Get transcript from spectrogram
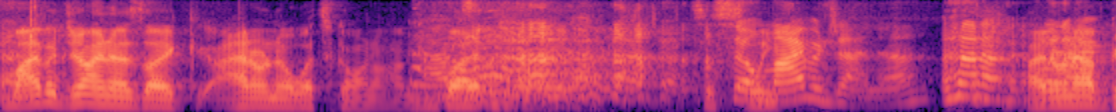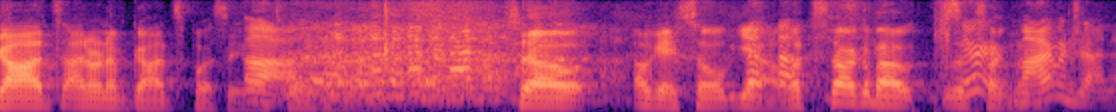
My vagina is like I don't know what's going on, but it's. So my vagina. I don't have God's. I don't have God's pussy. That's I thought. So okay, so yeah, let's talk about. let's Sure, talk about my it. vagina.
